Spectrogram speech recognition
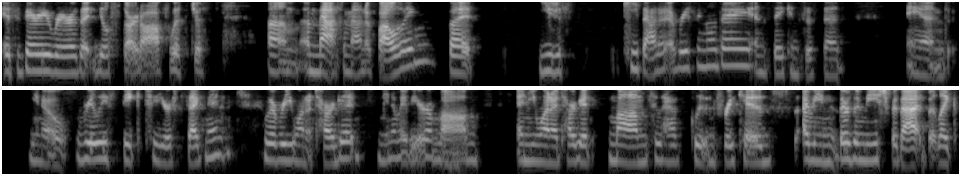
it's very rare that you'll start off with just um, a mass amount of following but you just keep at it every single day and stay consistent and you know really speak to your segment whoever you want to target. You know maybe you're a mom and you want to target moms who have gluten-free kids. I mean there's a niche for that but like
